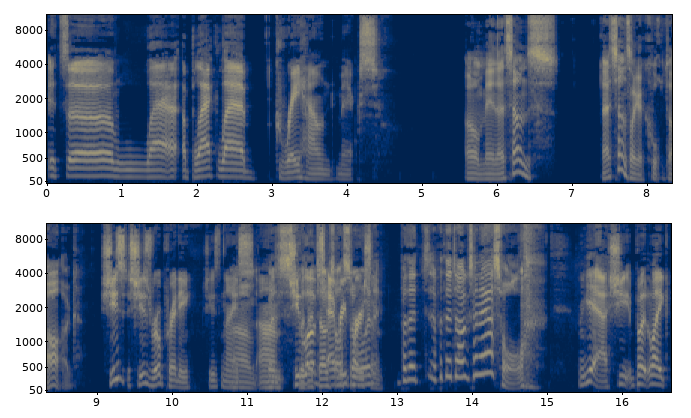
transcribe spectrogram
it's a la- a black lab greyhound mix. Oh man, that sounds that sounds like a cool dog. She's she's real pretty. She's nice. Um, Um, she loves every an- person. but that but that dog's an asshole. Yeah, she but like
